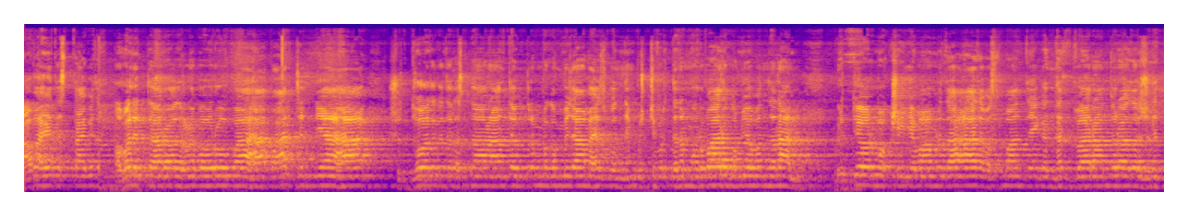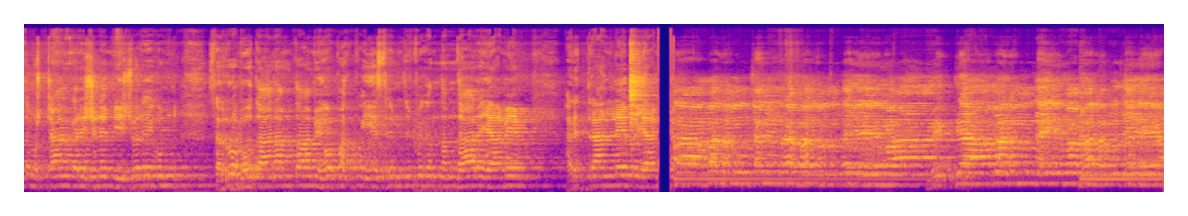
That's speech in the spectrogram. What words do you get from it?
आवाहितस्थापित अवलिप्तारोधरणपौरूपाः पार्जन्याः। शुद्धोदकजलस्नानान्तं त्र्यम्बकं यजामहे सुगन्धिं पुष्टिवर्धनं उर्वारकम्यवन्दनान् मृत्योर्मक्षयमामृताः హరిద్రాన్ లేవయామలం చంద్రబలం దేవ విద్యాబలం దైవబలం దేవ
